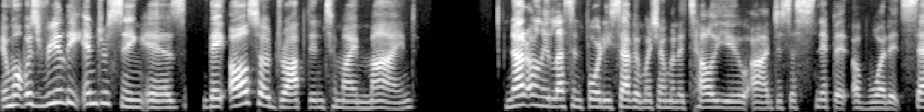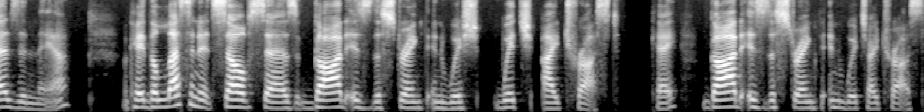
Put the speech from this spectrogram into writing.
And what was really interesting is they also dropped into my mind not only lesson 47, which I'm going to tell you uh, just a snippet of what it says in there. Okay, the lesson itself says, God is the strength in which, which I trust. Okay, God is the strength in which I trust.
